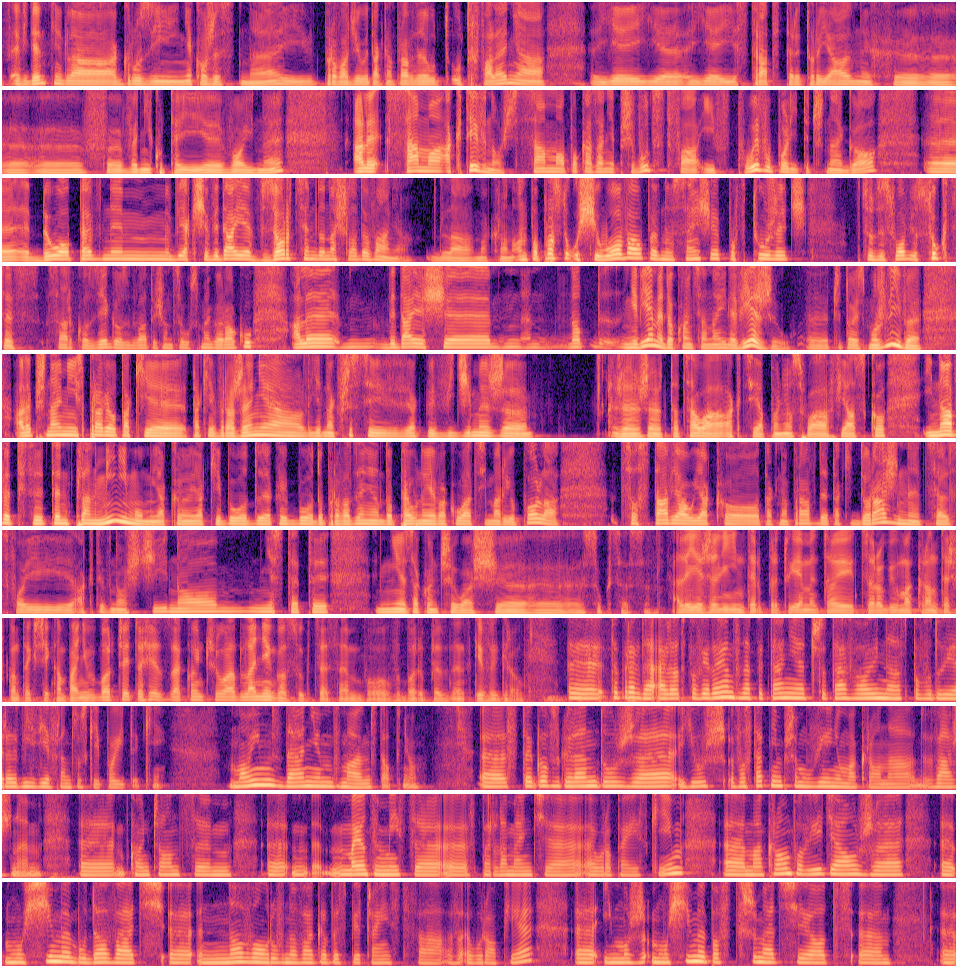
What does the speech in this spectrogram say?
ewidentnie dla Gruzji niekorzystne i prowadziły tak naprawdę utrwalenia jej, jej strat terytorialnych e, e, w wyniku tej wojny ale sama aktywność, samo pokazanie przywództwa i wpływu politycznego e, było pewnym, jak się wydaje, wzorcem do naśladowania dla Macrona. On po prostu usiłował w pewnym sensie powtórzyć w cudzysłowie sukces Sarkoziego z 2008 roku, ale mm, wydaje się, mm, no, nie wiemy do końca na ile wierzył, e, czy to jest możliwe, ale przynajmniej sprawiał takie, takie wrażenie, a jednak wszyscy jakby widzimy, że że, że ta cała akcja poniosła fiasko i nawet ten plan minimum, jak, jakie, było, jakie było doprowadzenia do pełnej ewakuacji Mariupola, co stawiał jako tak naprawdę taki doraźny cel swojej aktywności, no niestety nie zakończyła się e, sukcesem. Ale jeżeli interpretujemy to, co robił Macron też w kontekście kampanii wyborczej, to się zakończyła dla niego sukcesem, bo wybory prezydenckie wygrał. E, to prawda, ale odpowiadając na pytanie, czy ta wojna spowoduje rewizję francuskiej polityki. Moim zdaniem w małym stopniu. E, z tego względu, że już w ostatnim przemówieniu Macrona, ważnym, e, kończącym, e, mającym miejsce w Parlamencie Europejskim, Macron powiedział, że musimy budować nową równowagę bezpieczeństwa w Europie i musimy powstrzymać się od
